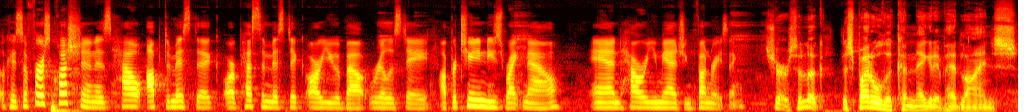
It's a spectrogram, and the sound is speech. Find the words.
Okay, so first question is how optimistic or pessimistic are you about real estate opportunities right now? And how are you managing fundraising? Sure. So, look, despite all the kind of negative headlines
